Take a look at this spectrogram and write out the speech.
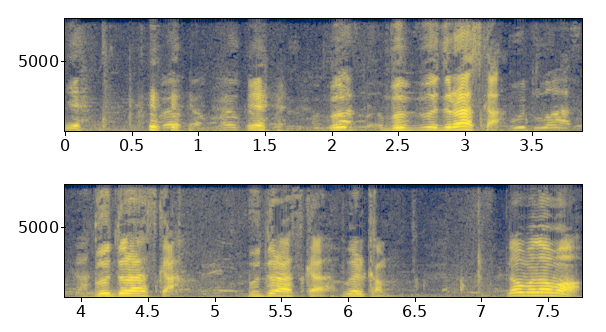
いや、いや、ブ、ブ、будь ласка。будь ласка。будь ласка。будь ласка。Welcome。どうもどうも。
